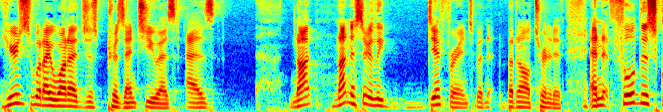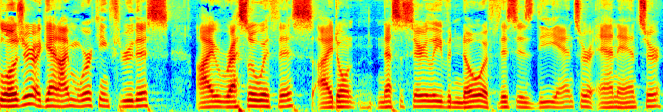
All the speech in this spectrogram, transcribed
here's what I want to just present to you as as not not necessarily different, but but an alternative. And full disclosure, again, I'm working through this. I wrestle with this. I don't necessarily even know if this is the answer, and answer,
